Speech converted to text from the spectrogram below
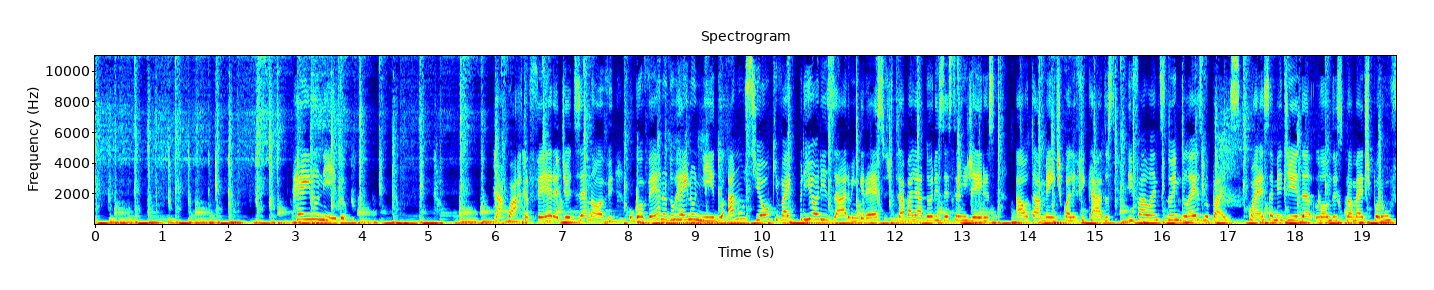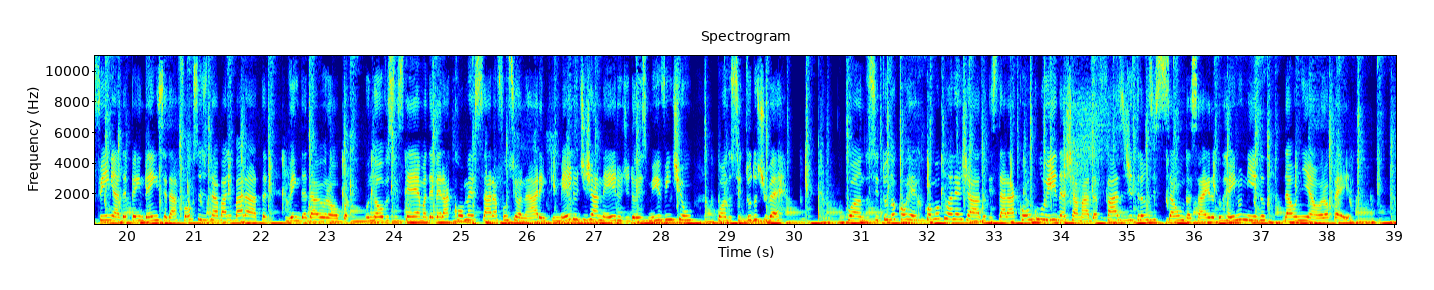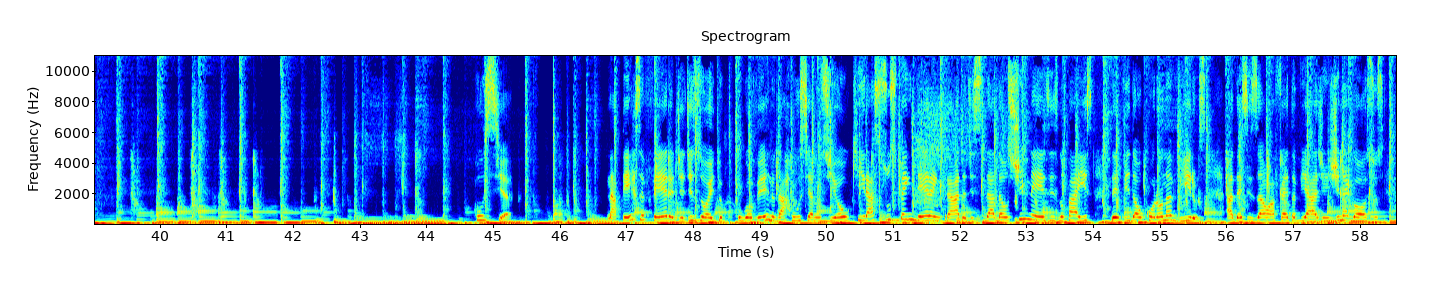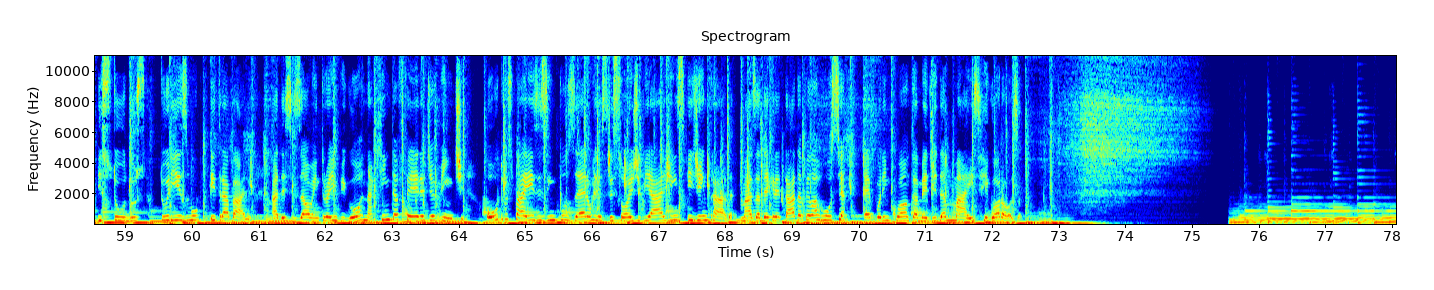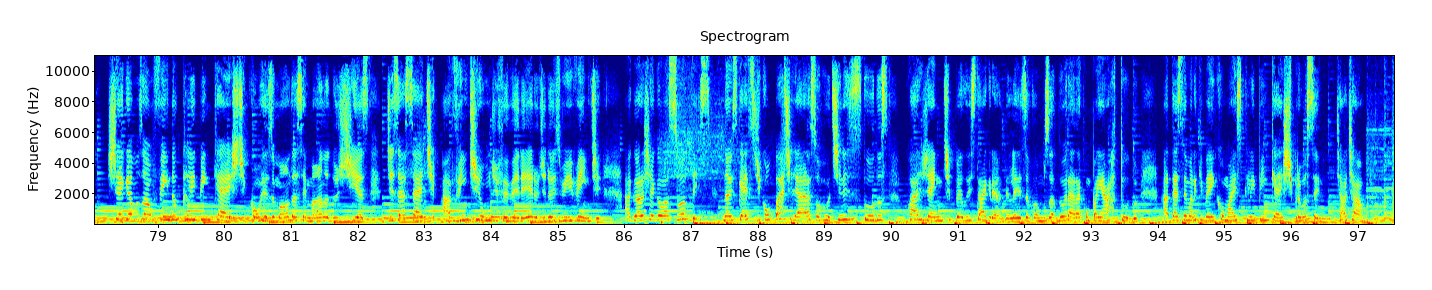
Reino Unido quarta-feira, dia 19, o governo do Reino Unido anunciou que vai priorizar o ingresso de trabalhadores estrangeiros altamente qualificados e falantes do inglês no país. Com essa medida, Londres promete pôr um fim à dependência da força de trabalho barata vinda da Europa. O novo sistema deverá começar a funcionar em 1 de janeiro de 2021, quando, se tudo tiver quando, se tudo ocorrer como planejado, estará concluída a chamada fase de transição da saída do Reino Unido da União Europeia. Rússia na terça-feira, dia 18, o governo da Rússia anunciou que irá suspender a entrada de cidadãos chineses no país devido ao coronavírus. A decisão afeta viagens de negócios, estudos, turismo e trabalho. A decisão entrou em vigor na quinta-feira, dia 20. Outros países impuseram restrições de viagens e de entrada, mas a decretada pela Rússia é, por enquanto, a medida mais rigorosa. Chegamos ao fim do Clipping Cast, com resumão da semana dos dias 17 a 21 de fevereiro de 2020. Agora chegou a sua vez. Não esquece de compartilhar a sua rotina de estudos com a gente pelo Instagram, beleza? Vamos adorar acompanhar tudo. Até semana que vem com mais Clipping Cast para você. Tchau, tchau.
